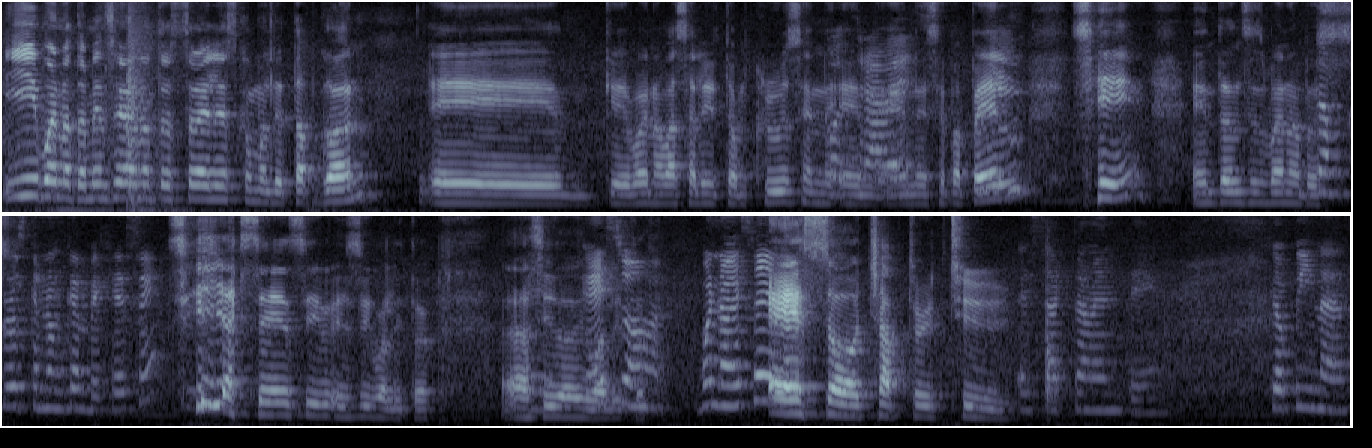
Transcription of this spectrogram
Y bueno, también se ven otros trailers como el de Top Gun, eh, que bueno, va a salir Tom Cruise en, ¿Otra en- en ese papel, sí, entonces bueno, pues... Tom Cruise que nunca envejece. Sí, ya sé, sí, es igualito, ha Eh, sido igualito. Eso, bueno, ese. Eso, Chapter 2. Exactamente. ¿Qué opinas?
